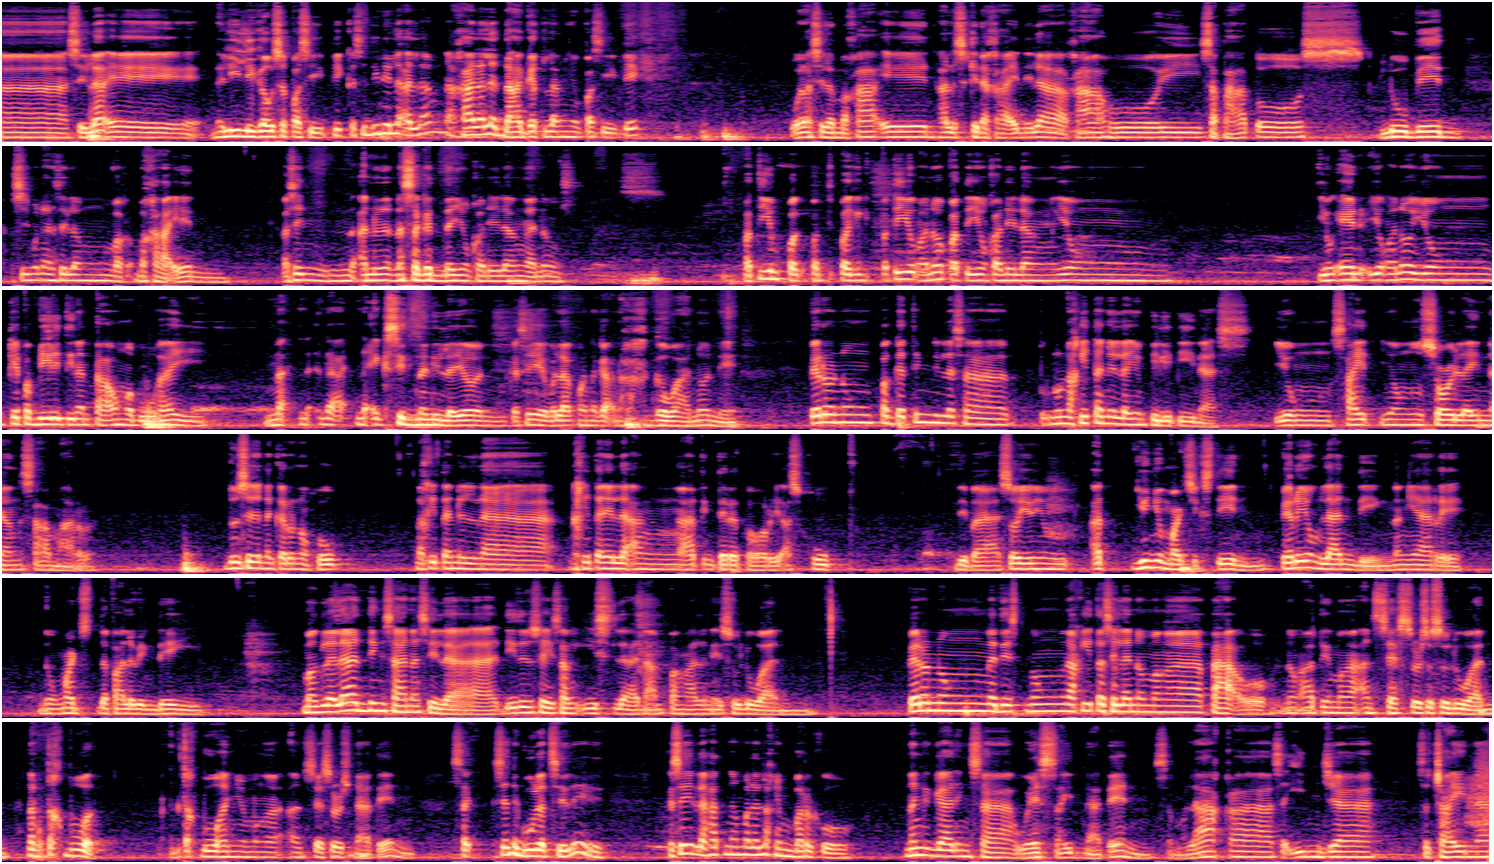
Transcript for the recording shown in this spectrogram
sila eh naliligaw sa Pacific kasi di nila alam, nakala dagat lang yung Pacific. Wala silang makain, halos kinakain nila kahoy, sapatos, lubid. Kasi wala na silang makain. As in, ano nasagad na yung kanilang ano pati yung pati, pati, pati yung ano pati yung kanilang yung yung yung ano yung capability ng taong mabuhay na, na, na exceed na nila yon kasi wala pang nag, nakakagawa noon eh pero nung pagdating nila sa nung nakita nila yung Pilipinas yung site yung shoreline ng Samar doon sila nagkaroon ng hope nakita nila na nakita nila ang ating territory as hope 'di ba? So yun yung at yun yung March 16. Pero yung landing nangyari nung March the following day. Magla-landing sana sila dito sa isang isla na ang pangalan ay Suluan. Pero nung nung nakita sila ng mga tao, ng ating mga ancestors sa Suluan, nagtakbo. Nagtakbuhan yung mga ancestors natin. Kasi nagulat sila eh. Kasi lahat ng malalaking barko nanggagaling sa west side natin, sa Malacca, sa India, sa China.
